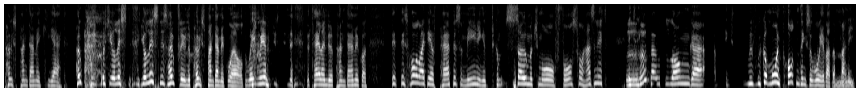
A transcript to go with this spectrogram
post-pandemic yet? Hopefully, your listen, your listeners, hopefully, in the post-pandemic world. We we are just in the, the tail end of the pandemic world. This, this whole idea of purpose and meaning has become so much more forceful, hasn't it? It's, Mhm. it's no longer. It's, we've we've got more important things to worry about than money.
